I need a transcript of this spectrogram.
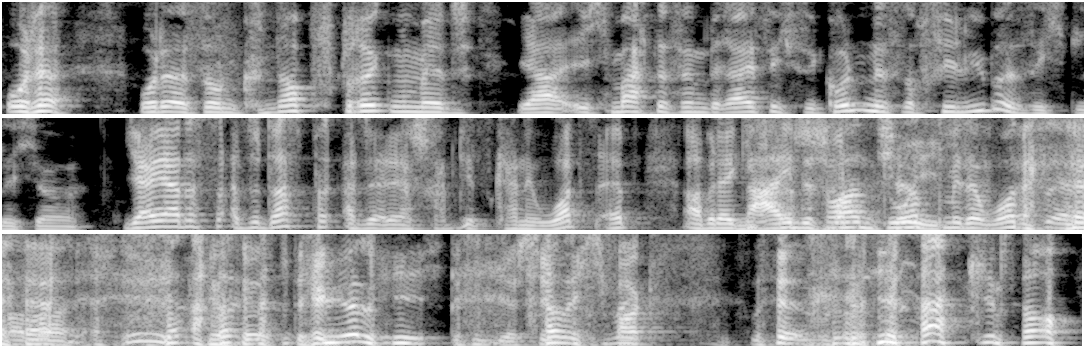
oder, oder so einen Knopf drücken mit, ja, ich mach das in 30 Sekunden, ist doch viel übersichtlicher. Ja, ja, das, also das, also der schreibt jetzt keine WhatsApp, aber der gibt Nein, das, das schon war ein Scherz durch. mit der WhatsApp, aber, aber natürlich. Der schickt Aber ich Fax. ja, genau.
